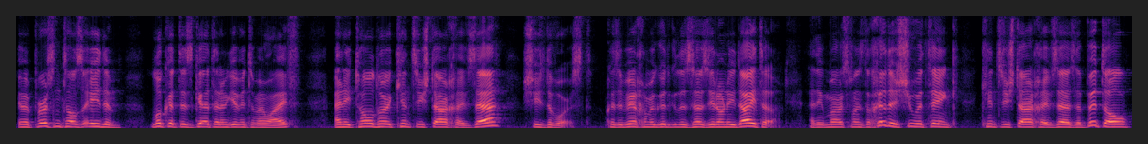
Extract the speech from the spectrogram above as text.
if a person tells Edim, look at this get that I'm giving to my wife, and he told her, Shtar Zeh, she's divorced. Because the and Gudgada says you don't need Daita. And the Gemara explains the Chiddush, you would think Shtar Zeh is a bittel,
